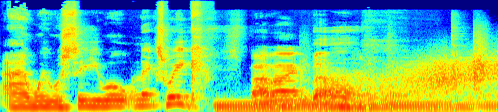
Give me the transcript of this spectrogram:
and we will see you all next week. bye bye. Bye.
